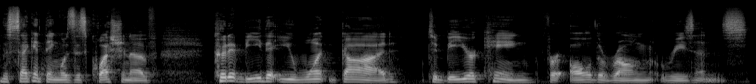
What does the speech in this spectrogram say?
The second thing was this question of could it be that you want God to be your king for all the wrong reasons?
